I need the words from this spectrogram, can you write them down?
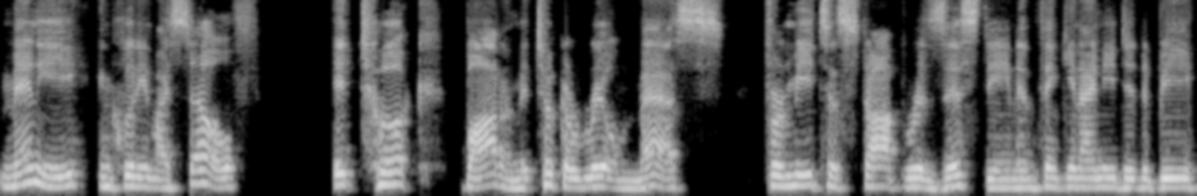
many, including myself, it took bottom, it took a real mess for me to stop resisting and thinking I needed to be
